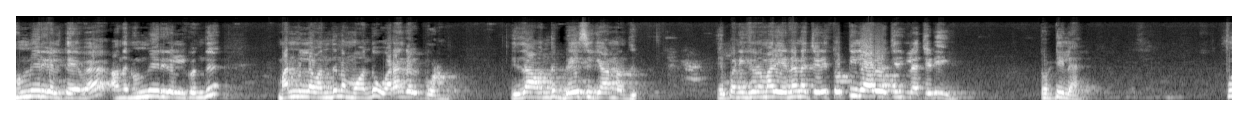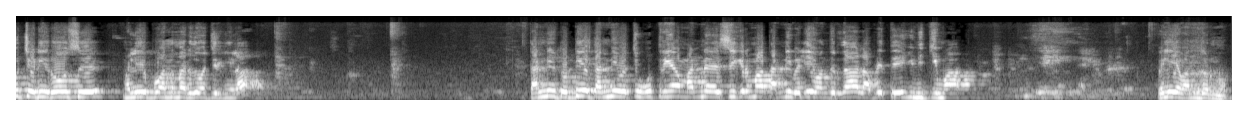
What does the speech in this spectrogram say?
நுண்ணுயிர்கள் தேவை. அந்த நுண்ணுயிர்களுக்கு வந்து மண்ணில் வந்து நம்ம வந்து உரங்கள் போடணும். இதுதான் வந்து பேசிக்கானது இப்போ நீங்க சொன்ன மாதிரி என்னென்ன செடி? தொட்டியில் யாரும் வச்சிருக்கீங்களா செடி? தொட்டியில. பூச்செடி ரோஸு மல்லிகைப்பூ அந்த மாதிரி எதுவும் வச்சிருக்கீங்களா? தண்ணி தொட்டியை தண்ணி வச்சு ஊத்துறியா மண்ணு சீக்கிரமா தண்ணி வெளியே வந்துருதா? இல்ல அப்படியே தேங்கி நிக்குமா? வெளியே வந்துடணும்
